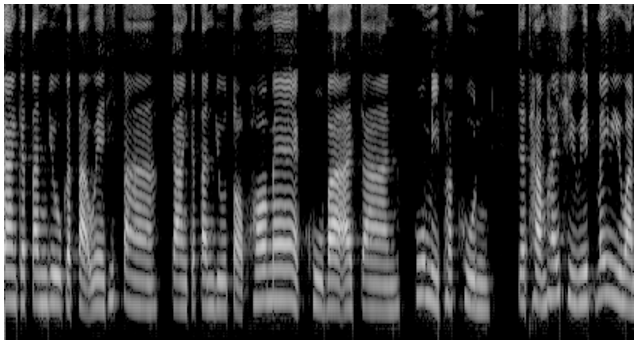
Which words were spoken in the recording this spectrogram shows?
การกระตัญญูกะตะเวทิตา การกระตัญญูต่อพ่อแม่ ครูบาอาจารย์ ผู้มีพระคุณ จะทำให้ชีวิตไม่มีวัน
